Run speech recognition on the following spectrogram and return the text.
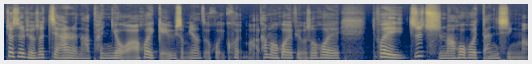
就是比如说家人啊、朋友啊，会给予什么样子的回馈吗？他们会比如说会会支持吗？或会担心吗？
